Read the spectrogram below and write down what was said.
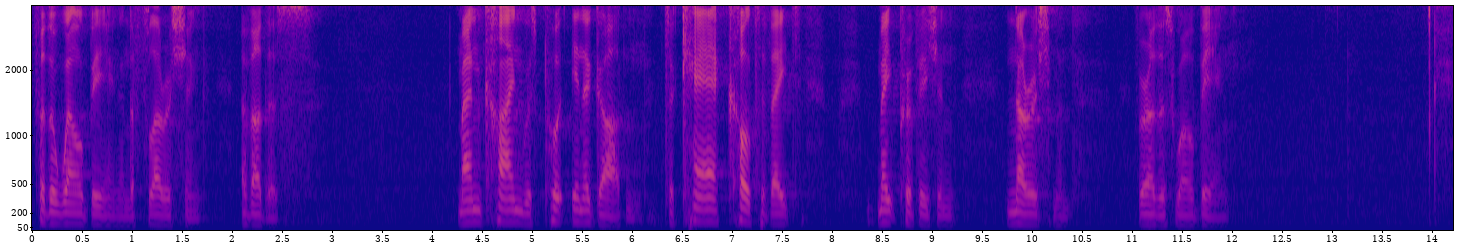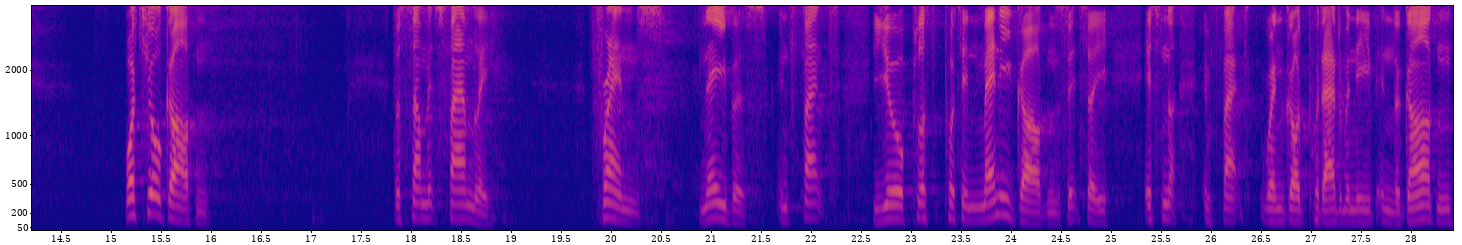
for the well being and the flourishing of others? Mankind was put in a garden to care, cultivate, make provision, nourishment for others' well being. What's your garden? For some, it's family, friends, neighbors. In fact, you're put in many gardens. It's a, it's not, in fact, when God put Adam and Eve in the garden,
